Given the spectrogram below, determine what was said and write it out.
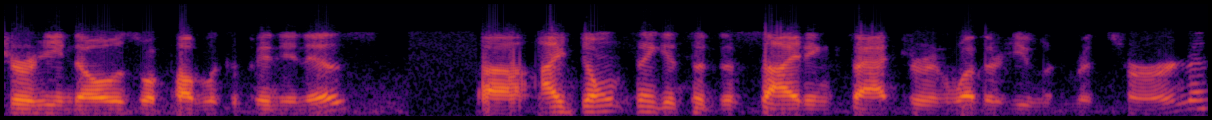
sure he knows what public opinion is. Uh, I don't think it's a deciding factor in whether he would return.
